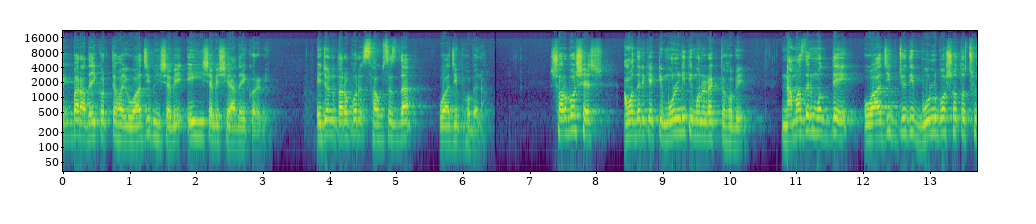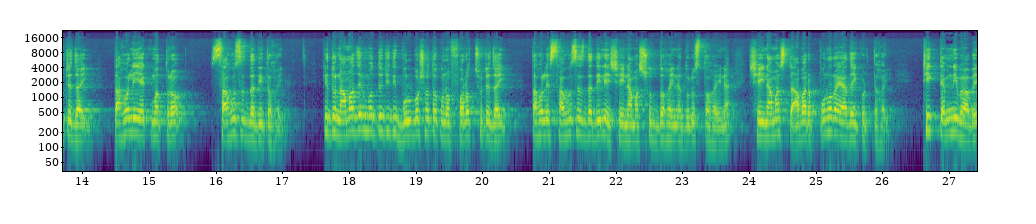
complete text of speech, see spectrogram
একবার আদায় করতে হয় ওয়াজিব হিসাবে, এই হিসাবে সে আদায় করেনি। এই জন্য তার উপর সাহুসেজদা ওয়াজিব হবে না। সর্বশেষ আমাদেরকে একটি মূলনীতি মনে রাখতে হবে। নামাজের মধ্যে ওয়াজিব যদি ভুলবশত ছুটে যায়, তাহলেই একমাত্র সাহুসেজদা দিতে হয়। কিন্তু নামাজের মধ্যে যদি ভুলবশত কোনো ফরজ ছুটে যায়, তাহলে সাহুসেজদা দিলে সেই নামাজ শুদ্ধ হয় না, দুরুস্ত হয় না। সেই নামাজটা আবার পুনরায় আদায় করতে হয়। ঠিক তেমনিভাবে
